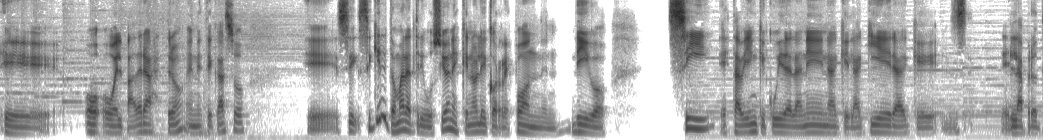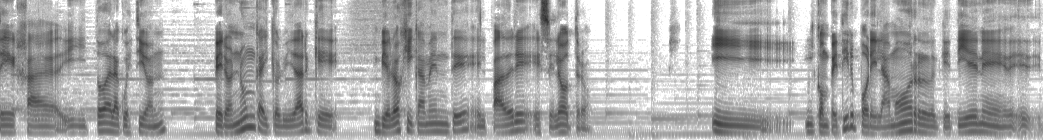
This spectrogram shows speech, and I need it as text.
eh, o, el padrastro, en este caso, eh, se, se, quiere tomar atribuciones que no le corresponden. Digo, sí está bien que cuide a la nena, que la quiera, que la proteja y toda la cuestión, pero nunca hay que olvidar que biológicamente el padre es el otro. Y, competir por el amor que tiene, eh,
